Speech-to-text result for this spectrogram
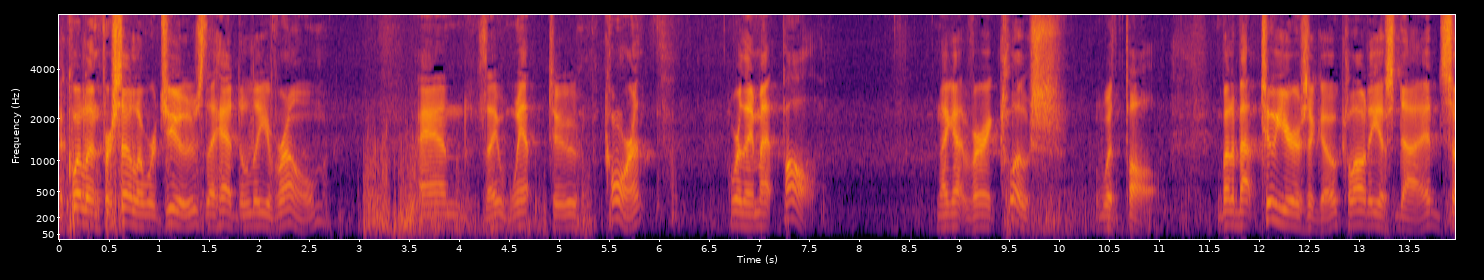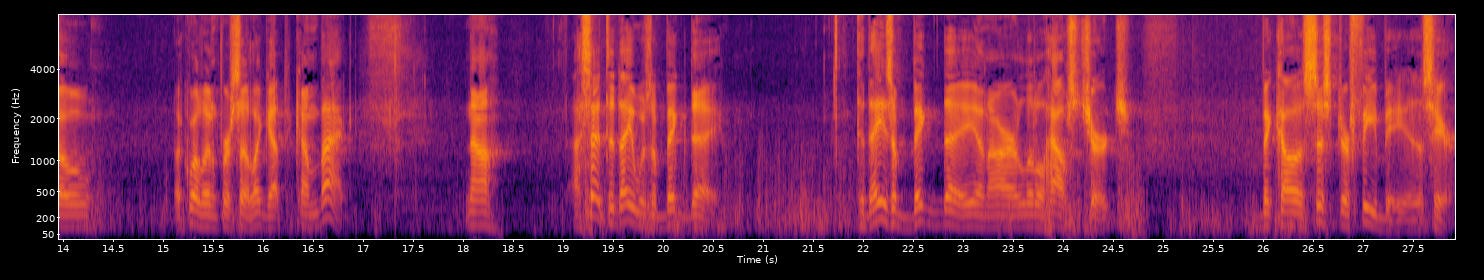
Aquila and Priscilla were Jews. They had to leave Rome, and they went to Corinth, where they met Paul. And they got very close with Paul. But about two years ago, Claudius died, so Aquila and Priscilla got to come back. Now, I said today was a big day. Today's a big day in our little house church because Sister Phoebe is here.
